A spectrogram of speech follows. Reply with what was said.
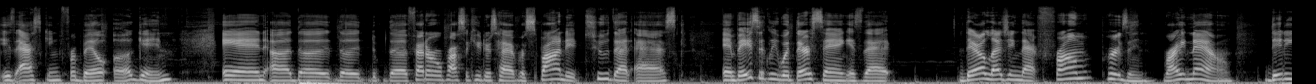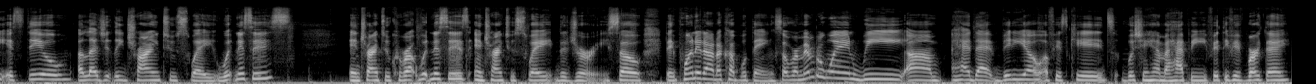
is asking for bail again, and uh, the the the federal prosecutors have responded to that ask. And basically, what they're saying is that they're alleging that from prison right now, Diddy is still allegedly trying to sway witnesses and trying to corrupt witnesses and trying to sway the jury. So they pointed out a couple things. So remember when we um, had that video of his kids wishing him a happy 55th birthday?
